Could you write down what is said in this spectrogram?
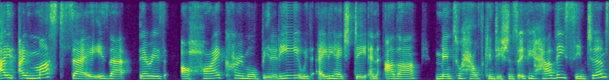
I, I must say is that there is a high comorbidity with ADHD and other mental health conditions. So if you have these symptoms,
